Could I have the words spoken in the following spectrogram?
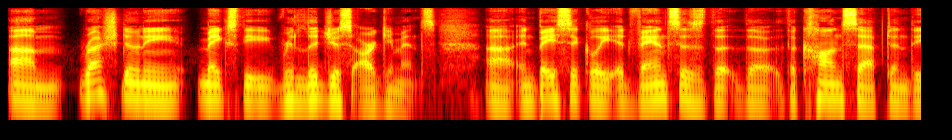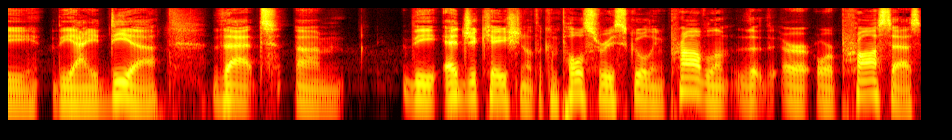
Um, Rushdoony makes the religious arguments uh, and basically advances the, the the concept and the the idea that um, the educational, the compulsory schooling problem the, or, or, process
